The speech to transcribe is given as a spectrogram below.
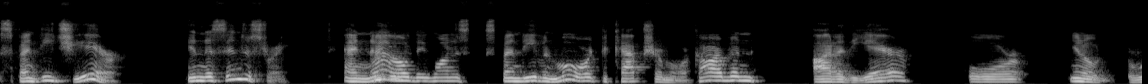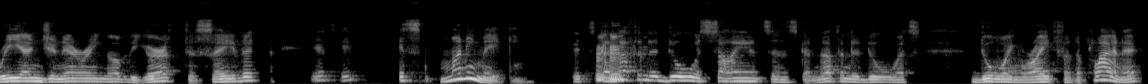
spent each year in this industry. And now mm-hmm. they want to spend even more to capture more carbon out of the air or, you know, re engineering of the earth to save it. it, it it's money making. It's got mm-hmm. nothing to do with science and it's got nothing to do with what's doing right for the planet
